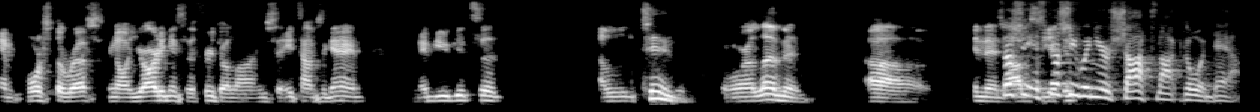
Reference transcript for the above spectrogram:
and force the rest. You know, you're already against the free throw line. You say eight times a game. Maybe you get to a 10 or 11. Uh, and then especially especially when your shot's not going down,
